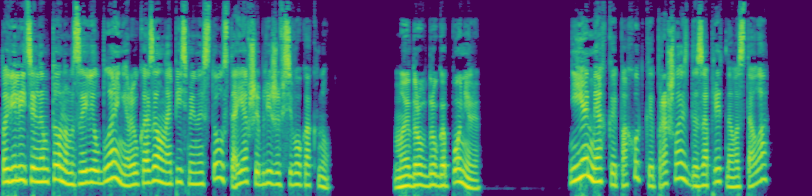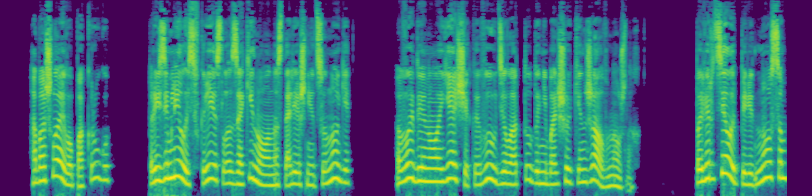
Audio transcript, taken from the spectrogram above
Повелительным тоном заявил Блайнер и указал на письменный стол, стоявший ближе всего к окну. Мы друг друга поняли? Я мягкой походкой прошлась до запретного стола, обошла его по кругу, приземлилась в кресло, закинула на столешницу ноги, выдвинула ящик и выудила оттуда небольшой кинжал в ножнах. Повертела перед носом,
